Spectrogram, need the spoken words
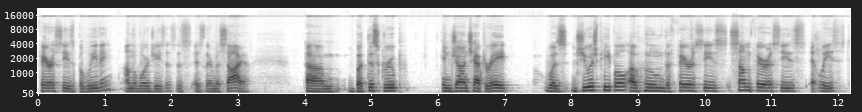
Pharisees believing on the Lord Jesus as, as their Messiah. Um, but this group in John chapter 8 was Jewish people of whom the Pharisees, some Pharisees at least,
